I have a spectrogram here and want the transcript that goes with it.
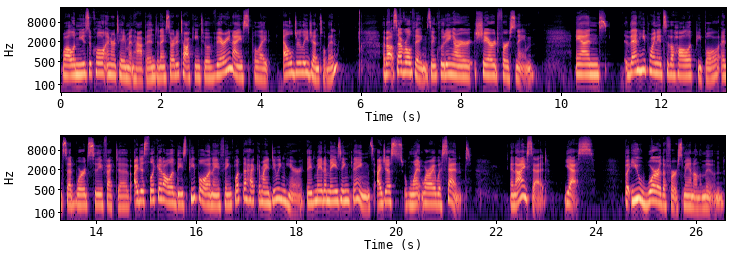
while a musical entertainment happened, and I started talking to a very nice, polite, elderly gentleman about several things, including our shared first name. And then he pointed to the hall of people and said words to the effect of I just look at all of these people and I think, what the heck am I doing here? They've made amazing things. I just went where I was sent. And I said, Yes, but you were the first man on the moon.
